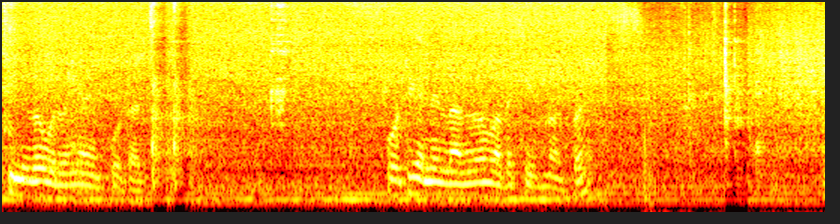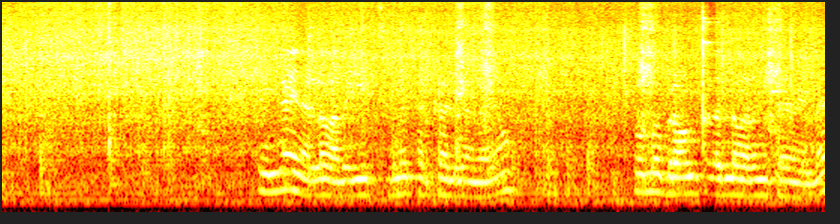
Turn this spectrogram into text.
சின்னதாக ஒரு வெங்காயம் போட்டாச்சு. போட்டு எண்ணெய் இல்லாத வதக்கிடலாம் இப்போ. வெங்காயம் நல்லா வதங்கிடுச்சுங்க தக்காளி வெங்காயம். ரொம்ப ப்ரௌன் கலரில் வதங்க தேவையில்லை.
